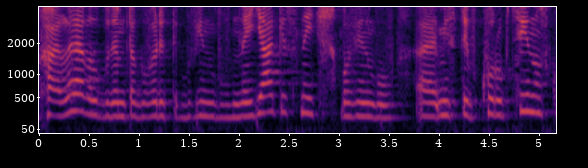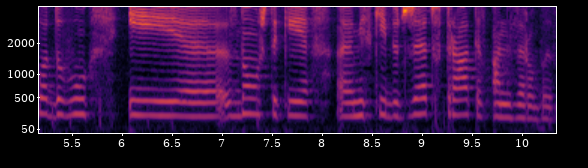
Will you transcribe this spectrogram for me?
хай левел, будемо так говорити, бо він був неякісний, бо він був е, містив корупційну складову, і е, знову ж таки е, міський бюджет втратив, а не заробив.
